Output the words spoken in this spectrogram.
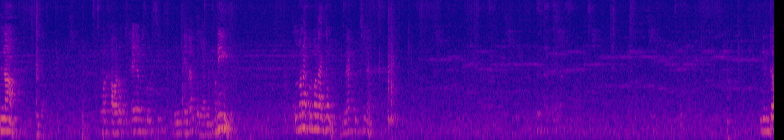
না। তোমার খাওয়ার অপেক্ষাই আমি করছি। তুমি খেয়ে না তবে আমি। ডিম। খুলবা না খুলবা না একদম। না খুলছি না। ডিমটা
